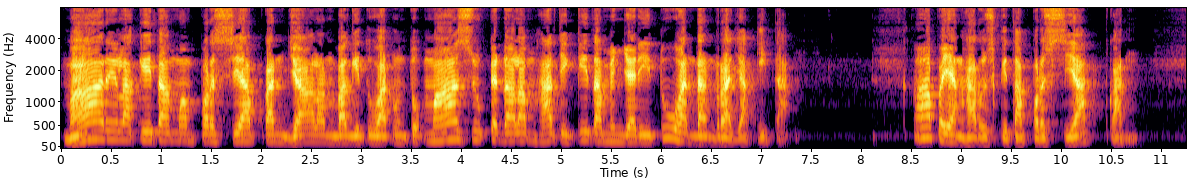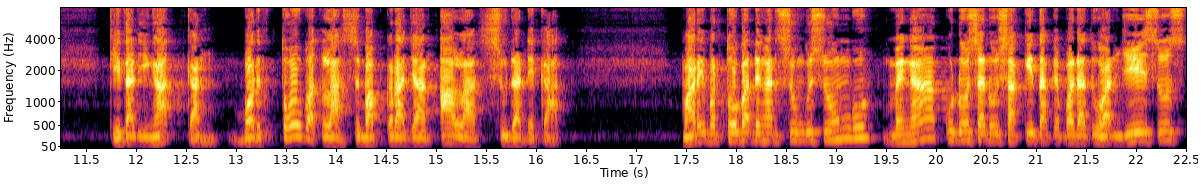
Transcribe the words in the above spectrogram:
Marilah kita mempersiapkan jalan bagi Tuhan untuk masuk ke dalam hati kita menjadi Tuhan dan Raja kita. Apa yang harus kita persiapkan? Kita diingatkan, bertobatlah sebab kerajaan Allah sudah dekat. Mari bertobat dengan sungguh-sungguh, mengaku dosa-dosa kita kepada Tuhan Yesus,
